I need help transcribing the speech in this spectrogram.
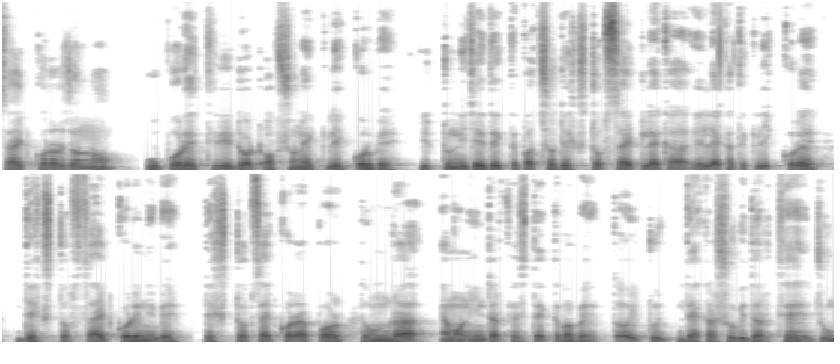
সাইট করার জন্য উপরে থ্রি ডট অপশনে ক্লিক করবে। একটু নিচেই দেখতে পাচ্ছ ডেস্কটপ সাইট লেখা, এই লেখাতে ক্লিক করে ডেস্কটপ সাইট করে নেবে। ডেস্কটপ সাইট করার পর তোমরা এমন ইন্টারফেস দেখতে পাবে। তো একটু দেখার সুবিধার্থে জুম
